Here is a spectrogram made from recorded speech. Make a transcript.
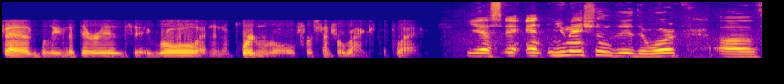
Fed, believe that there is a role and an important role for central banks to play. Yes, and you mentioned the, the work of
